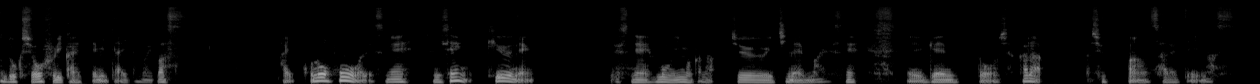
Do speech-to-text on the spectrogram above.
読書を振り返ってみたいと思います。はい、この本はですね、2009年ですね、もう今から11年前ですね、えー、幻冬社から出版されています。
